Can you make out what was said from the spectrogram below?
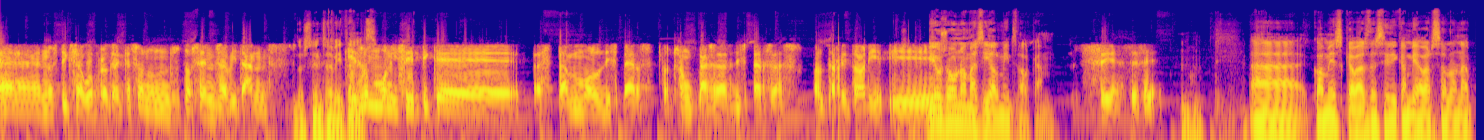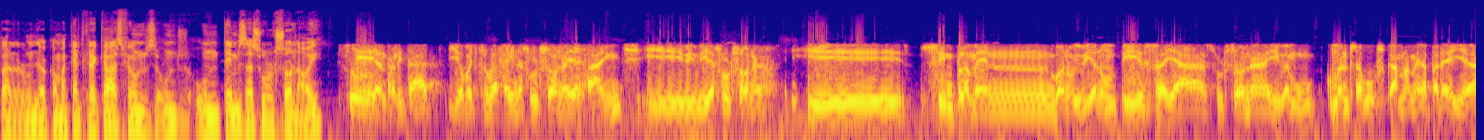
Eh, no estic segur, però crec que són uns 200 habitants. 200 I és habitants. un municipi que està molt dispers, tots són cases disperses pel territori i... Vius a una masia al mig del camp. Sí, sí, sí. Uh, com és que vas decidir canviar Barcelona per un lloc com aquest? Crec que vas fer uns, uns, un temps a Solsona, oi? Sí, en realitat jo vaig trobar feina a Solsona ja fa anys i vivia a Solsona. I simplement, bueno, vivia en un pis allà, a Solsona, i vam començar a buscar amb la meva parella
